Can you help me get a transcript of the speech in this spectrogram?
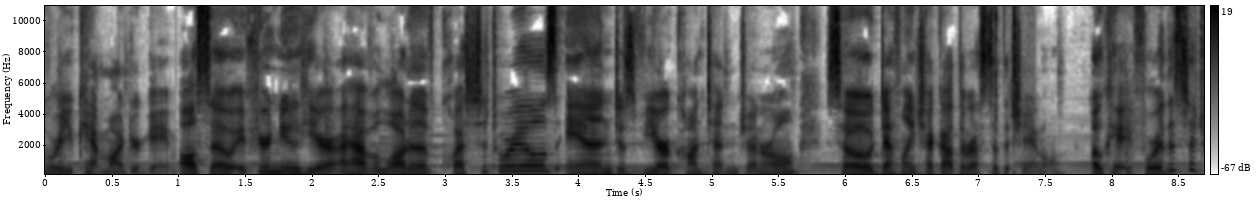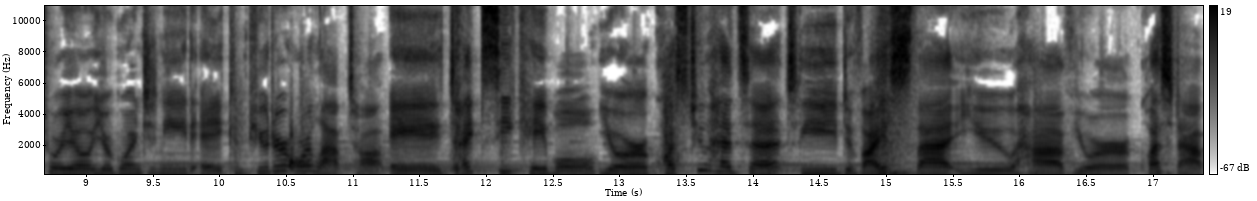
to where you can't mod your game. Also, if you're new here, I have a lot of quest tutorials and just VR content in general, so definitely check out the rest of the channel. Okay, for this tutorial, you're going to need a computer or laptop, a Type-C cable, your Quest 2 headset, the device that you have your Quest app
